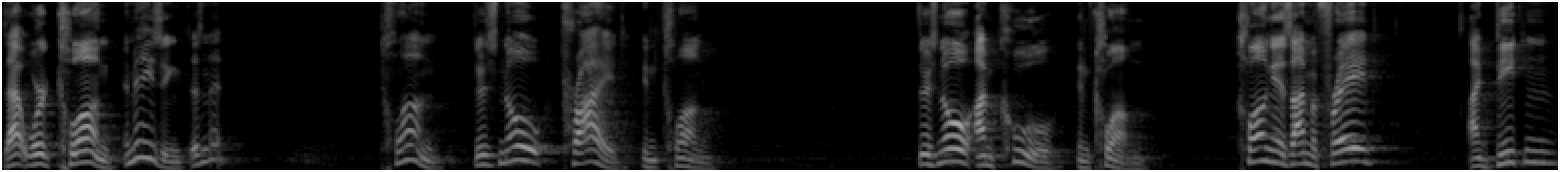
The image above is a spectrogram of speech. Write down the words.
That word clung, amazing, isn't it? Clung. There's no pride in clung. There's no I'm cool in clung. Clung is I'm afraid, I'm beaten,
